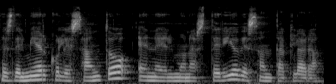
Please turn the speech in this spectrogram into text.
desde el miércoles santo en el monasterio de Santa Clara.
